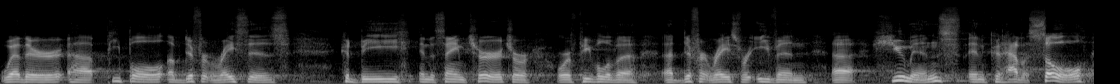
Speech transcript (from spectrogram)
whether uh, people of different races could be in the same church or, or if people of a, a different race were even uh, humans and could have a soul,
